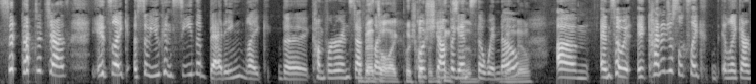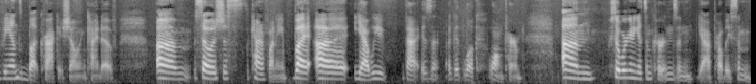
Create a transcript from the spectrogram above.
said that to Chaz. It's like so you can see the bedding, like the comforter and The stuff is like, all like pushed, pushed up up against the window. Um and so it, it kind of just looks like like our van's butt crack is showing kind of. Um so it's just kind of funny. But uh yeah, we that isn't a good look long term. Um so we're to get some curtains and yeah, probably some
